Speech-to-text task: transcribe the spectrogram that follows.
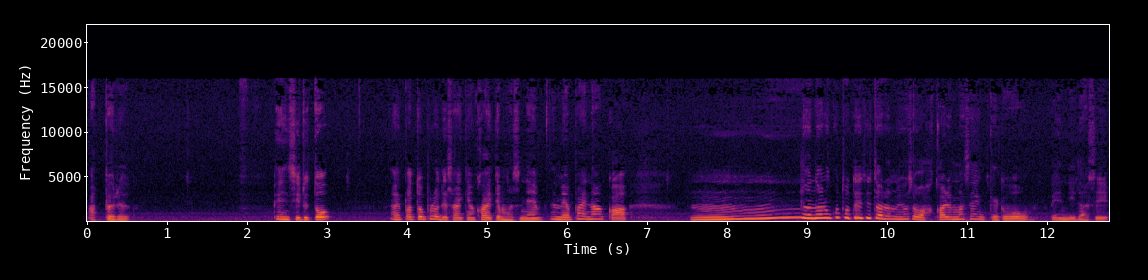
アップル。ペンシルと iPad Pro で最近は書いてますね。でもやっぱりなんかうーんアナログとデジタルの良さは測れませんけど便利だし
